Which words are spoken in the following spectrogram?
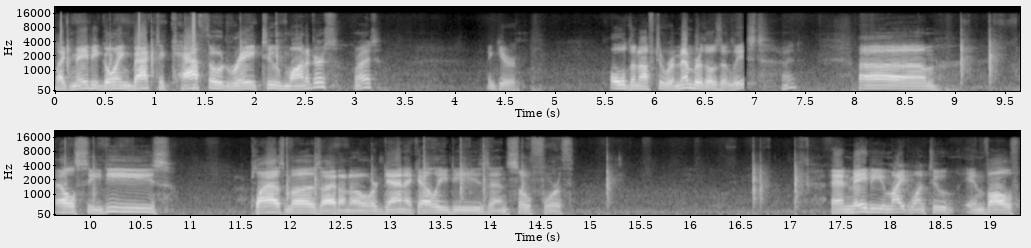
like maybe going back to cathode ray tube monitors right. I think you're old enough to remember those at least right. Um, LCDs, plasmas, I don't know, organic LEDs and so forth. And maybe you might want to involve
